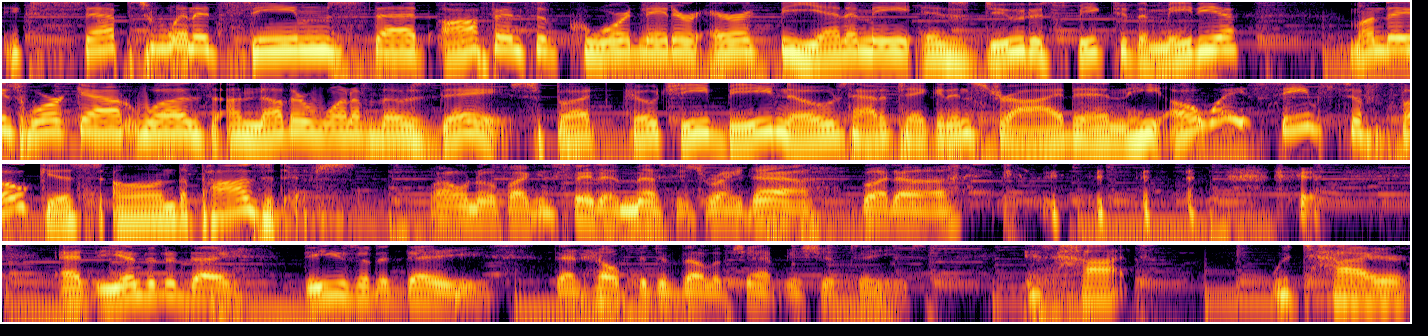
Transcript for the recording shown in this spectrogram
except when it seems that offensive coordinator Eric Bieniemy is due to speak to the media. Monday's workout was another one of those days, but Coach EB knows how to take it in stride, and he always seems to focus on the positives. Well, I don't know if I can say that message right now, but uh, at the end of the day, these are the days that help to develop championship teams. It's hot, we're tired,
